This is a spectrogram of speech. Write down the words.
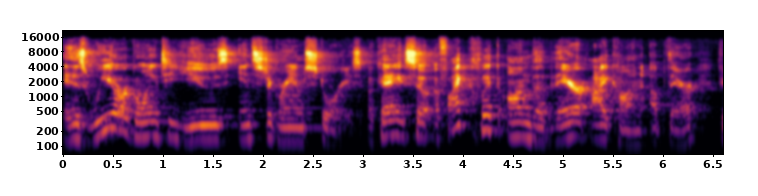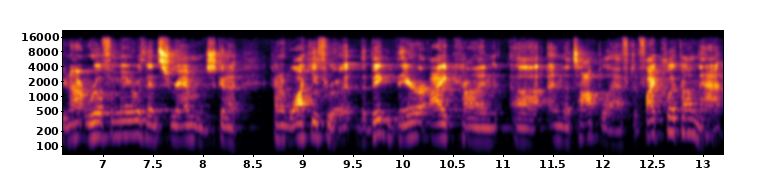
is we are going to use Instagram stories. Okay, so if I click on the there icon up there, if you're not real familiar with Instagram, I'm just gonna kind of walk you through it. The big there icon uh, in the top left, if I click on that,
